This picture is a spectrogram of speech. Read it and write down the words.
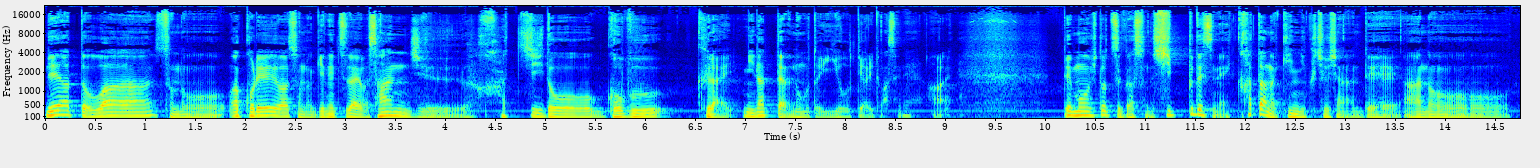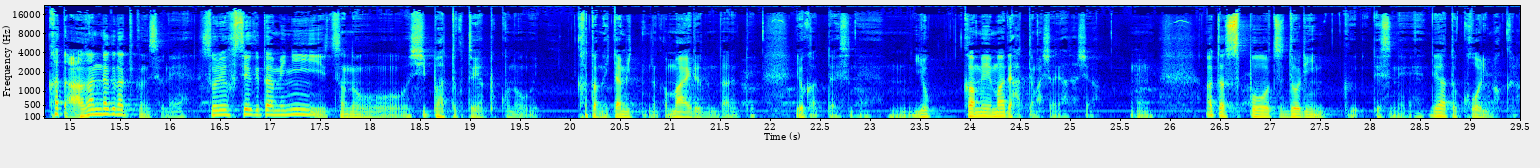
い、であとはその、まあ、これはその解熱剤は38度5分くらいになったら飲むといいよって言われてますね。はい。でもう一つがその湿布ですね。肩の筋肉注射なんであの肩上がんなくなってくるんですよね。それを防ぐためにその湿布貼っておくとやっぱこの肩の痛みっていうのがマイルドになるんでよかったですね、うん、4日目まで貼ってましたね私は、うん、あとはスポーツドリンクですね。であと氷枕、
